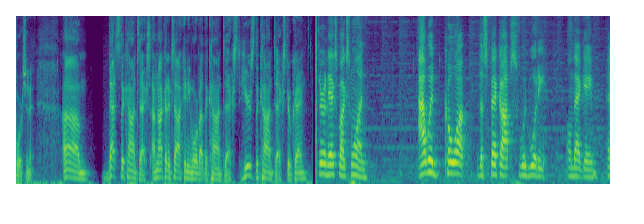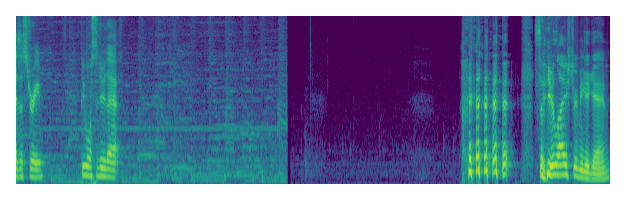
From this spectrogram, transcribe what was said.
Unfortunate. Um, that's the context. I'm not going to talk anymore about the context. Here's the context, okay? through on the Xbox One, I would co-op the Spec Ops with Woody on that game as a stream. If he wants to do that. so you're live streaming again,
